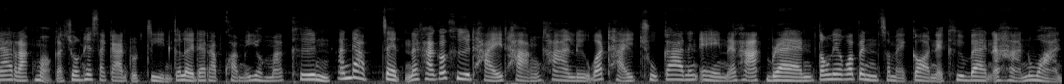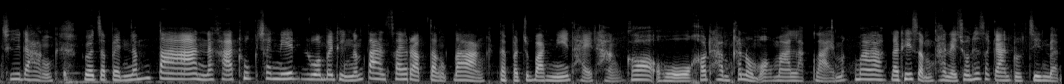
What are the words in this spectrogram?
น่ารักเหมาะกับช่วงเทศกาลตรุษจีนก็เลยได้รับความนิยมมากขึ้น อันดับ 7 นะคะก็คือไถถังค่ะ หรือว่าไถชูก้านั่นเองนะคะ แบรนด์ต้องเรียกว่าเป็นสมัยก่อนเนี่ยคือแบรนด์อาหารหวานชื่อดังไม่ว่าจะเป็นน้ำตาลนะคะ ทุกชนิดรวมไปถึงน้ำตาลไซรัปต่างๆ แต่ปัจจุบันนี้ไถถังก็โอ้โหเขาทำขนมออกมาหลากหลายมากๆ และที่สำคัญในช่วงเทศกาลตรุษจีนแบบ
